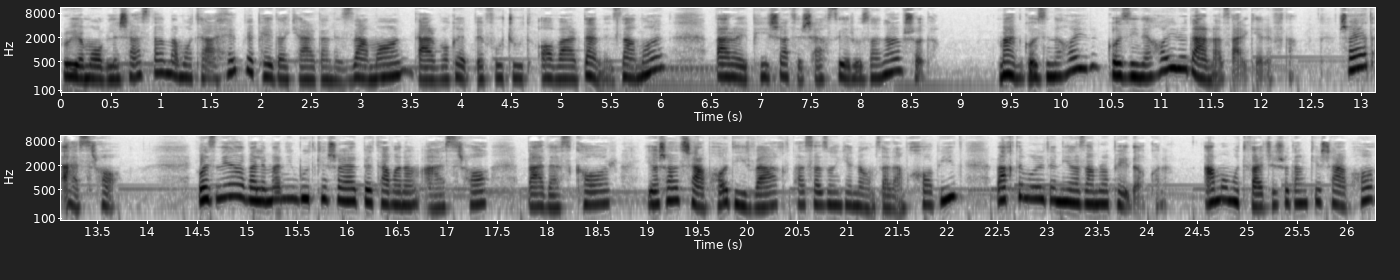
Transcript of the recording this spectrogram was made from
روی مبل نشستم و متعهد به پیدا کردن زمان در واقع به وجود آوردن زمان برای پیشرفت شخصی روزانم شدم من گزینه هایی, رو در نظر گرفتم شاید اصرها گزینه اول من این بود که شاید بتوانم عصرها بعد از کار یا شاید شبها دیر وقت پس از آنکه نام زدم خوابید وقت مورد نیازم را پیدا کنم. اما متوجه شدم که شبها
